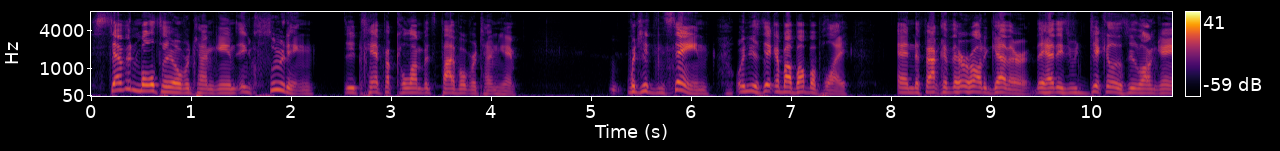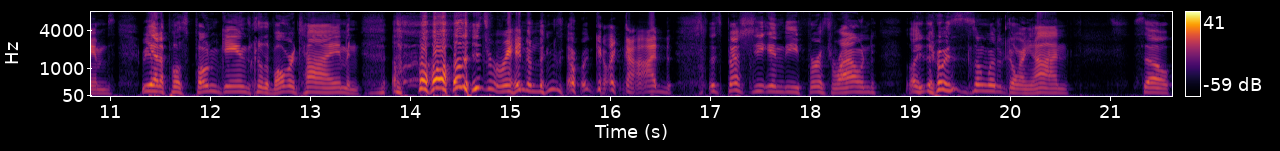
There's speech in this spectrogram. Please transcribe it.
seven multi overtime games, including the Tampa Columbus five overtime game which is insane when you think about bubble play and the fact that they were all together. They had these ridiculously long games. We had to postpone games because of overtime and all these random things that were going on, especially in the first round. Like there was so much going on. So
